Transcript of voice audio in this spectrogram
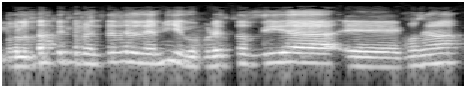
Por lo tanto, hay que aprender del enemigo. Por estos días, eh, ¿cómo se llama?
